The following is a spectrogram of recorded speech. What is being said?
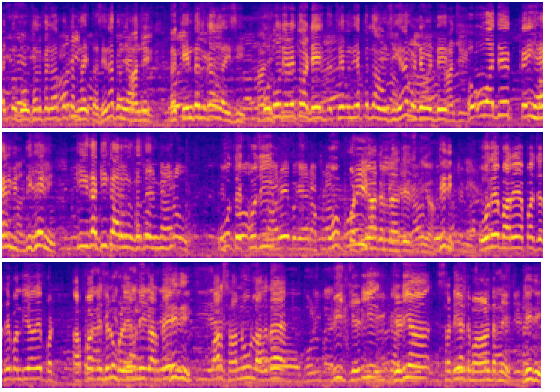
ਅੱਜ ਤੋਂ 2 ਸਾਲ ਪਹਿਲਾਂ ਆਪਾਂ ਧਰਨਾ ਦਿੱਤਾ ਸੀ ਨਾ ਪੰਜਾਬ ਦੇ ਅਹ ਕੇਂਦਰ ਸਰਕਾਰ ਲਾਈ ਸੀ। ਉਦੋਂ ਜਿਹੜੇ ਤੁਹਾਡੇ ਜਥੇਬੰਦੀਆਂ ਪ੍ਰਧਾਨ ਸੀਗੇ ਨਾ ਵੱਡੇ ਵੱਡੇ ਉਹ ਅੱਜ ਕਈ ਹੈ ਨਹੀਂ ਦਿਖੇ ਨਹੀਂ। ਕੀ ਦਾ ਕੀ ਕਾਰਨ ਲੱਗਾ ਤੁਹਾਨੂੰ ਵੀ? ਉਹ ਦੇਖੋ ਜੀ ਉਹ ਵੱਡੀਆਂ ਗੱਲਾਂ ਦੇਸ਼ ਦੀਆਂ। ਜੀ ਜੀ। ਉਹਦੇ ਬਾਰੇ ਆਪਾਂ ਜਥੇਬੰਦੀਆਂ ਦੇ ਵੱਡ- ਆਪਾਂ ਕਿਸੇ ਨੂੰ ਬਲੇਮ ਨਹੀਂ ਕਰਦੇ। ਪਰ ਸਾਨੂੰ ਲੱਗਦਾ ਹੈ ਵੀ ਜਿਹੜੀ ਜਿਹੜੀਆਂ ਸਾਡੀਆਂ ਡਿਮਾਂਡ ਨੇ ਜੀ ਜੀ।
